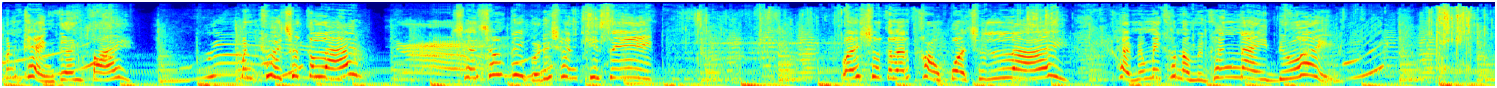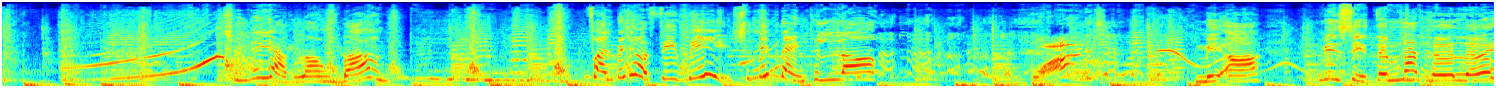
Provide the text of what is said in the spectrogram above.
มันแข็งเกินไป มันคือช็อกโกแลต ฉันโชคดีกว่าที่ฉันคิดซะอีก ไว้ช็อกโกแลตของโปรดฉันเลย แถมยังมีขนมอยู่ข้างในด้วย ฉันก็อยากลองบ้าง ฝันไปเถอะฟีบี้ ฉันไม่แบ่งเธอหรอก What? มีอามีสีเต็มหน้าเธอเลย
